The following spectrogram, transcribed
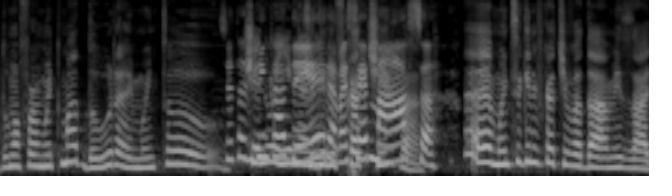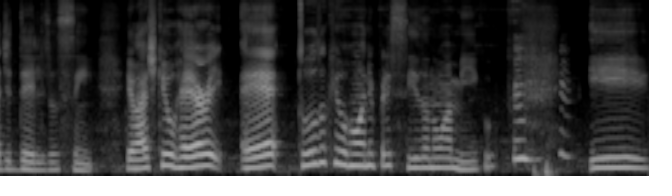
de uma forma muito madura e muito. Você tá de Genuína. brincadeira, vai ser massa. É, muito significativa da amizade deles, assim. Eu acho que o Harry é tudo que o Rony precisa num amigo. e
